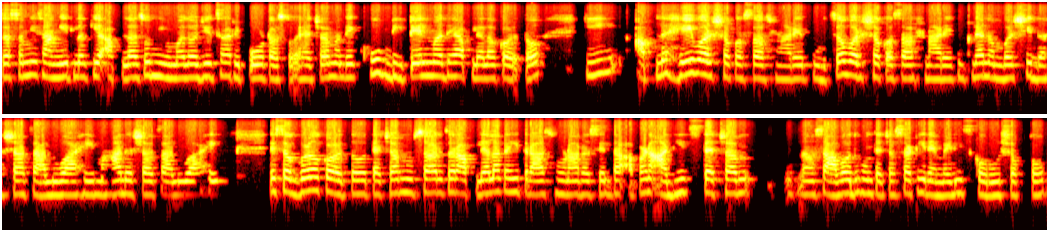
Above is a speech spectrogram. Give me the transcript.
जसं मी सांगितलं की आपला जो न्यूमॉलॉजीचा रिपोर्ट असतो ह्याच्यामध्ये खूप डिटेलमध्ये आपल्याला कळतं की आपलं हे वर्ष कसं असणार आहे पुढचं वर्ष कसं असणार आहे कुठल्या नंबरची दशा चालू आहे महादशा चालू आहे हे सगळं कळतं. त्याच्यानुसार जर आपल्याला काही त्रास होणार असेल तर आपण आधीच त्याच्या सावध होऊन त्याच्यासाठी रेमेडीज करू शकतो.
